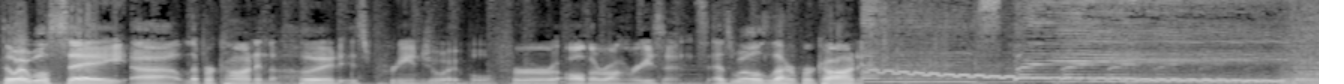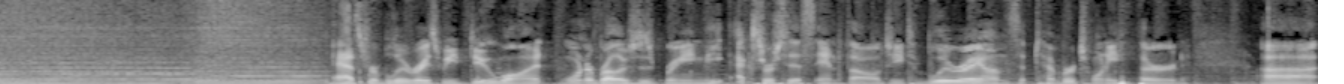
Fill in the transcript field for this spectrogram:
Though I will say, uh, Leprechaun in the Hood is pretty enjoyable for all the wrong reasons, as well as Leprechaun. As for Blu-rays we do want, Warner Brothers is bringing the Exorcist anthology to Blu-ray on September 23rd. Uh,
